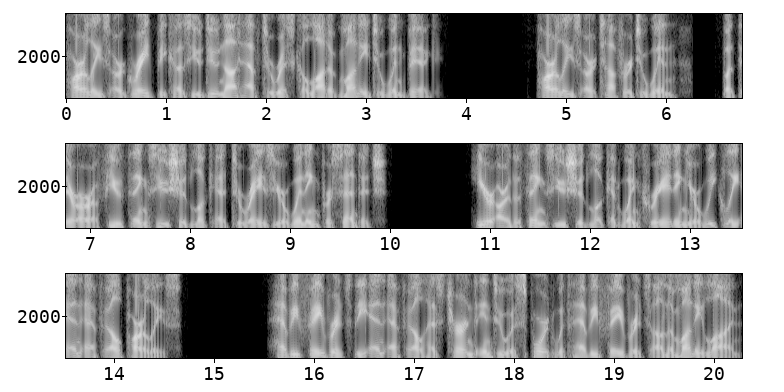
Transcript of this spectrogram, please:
Parlays are great because you do not have to risk a lot of money to win big. Parlays are tougher to win, but there are a few things you should look at to raise your winning percentage. Here are the things you should look at when creating your weekly NFL parlays. Heavy favorites The NFL has turned into a sport with heavy favorites on the money line.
